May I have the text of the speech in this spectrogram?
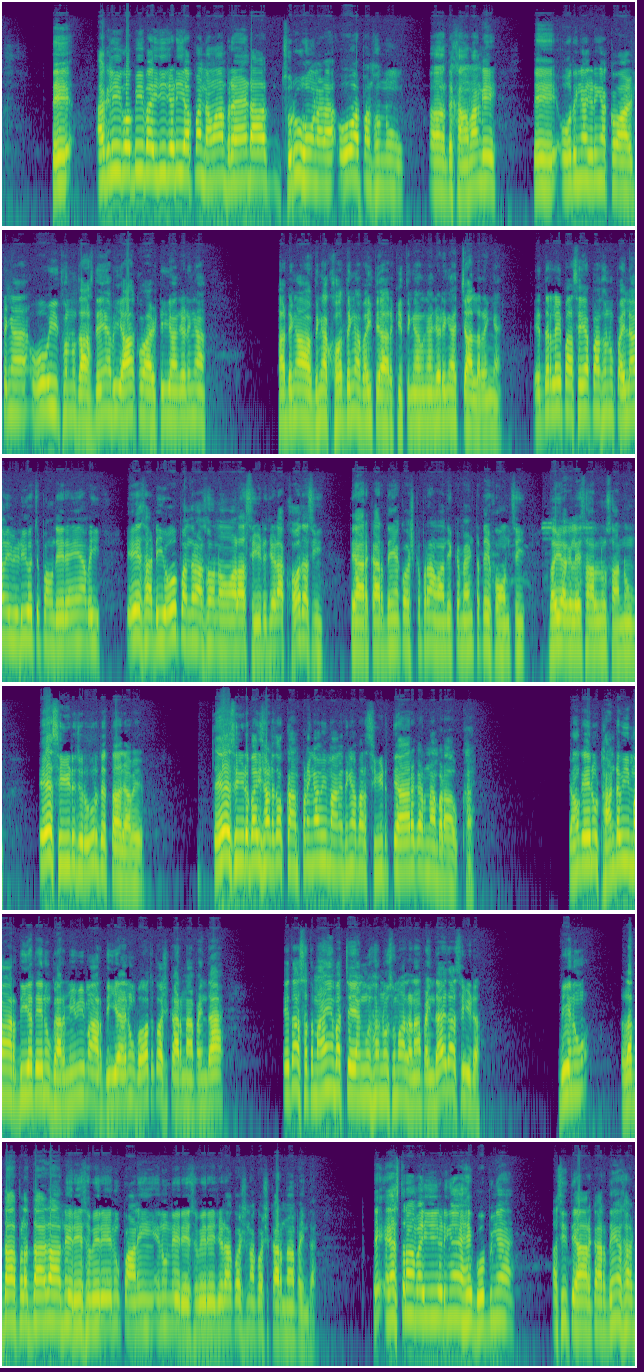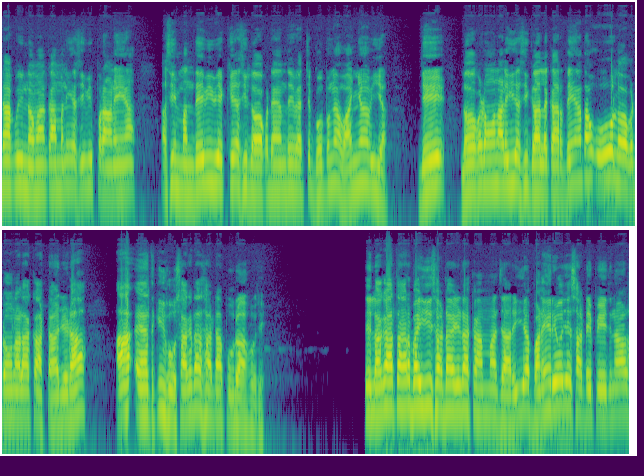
ਤੇ ਅਗਲੀ ਗੋਭੀ ਬਾਈ ਜੀ, ਜਿਹੜੀ ਆਪਾਂ ਨਵਾਂ ਬ੍ਰਾਂਡ ਆ, ਸ਼ੁਰੂ ਹੋਣ ਵਾਲਾ, ਉਹ ਆਪਾਂ ਤੁਹਾਨੂੰ ਦਿਖਾਵਾਂਗੇ। ਤੇ ਉਹਦੀਆਂ ਜਿਹੜੀਆਂ ਕੁਆਲਿਟੀਆਂ ਉਹ ਵੀ ਤੁਹਾਨੂੰ ਦੱਸਦੇ ਆ ਵੀ ਆਹ ਕੁਆਲਿਟੀਆਂ ਜਿਹੜੀਆਂ ਸਾਡੀਆਂ, ਆਪਦੀਆਂ, ਖੁਦ ਦੀਆਂ ਬਾਈ ਤਿਆਰ ਕੀਤੀਆਂ ਹੋਈਆਂ ਜਿਹੜੀਆਂ ਚੱਲ ਰਹੀਆਂ। ਇਧਰਲੇ ਪਾਸੇ ਆਪਾਂ ਤੁਹਾਨੂੰ ਪਹਿਲਾਂ ਵੀ ਵੀਡੀਓ ਚ ਪਾਉਂਦੇ ਰਹੇ ਆ ਬਈ ਇਹ ਸਾਡੀ ਉਹ 1509 ਵਾਲਾ ਸੀਡ ਜਿਹੜਾ ਖੁਦ ਅਸੀਂ ਤਿਆਰ ਕਰਦੇ ਆ ਕੁਝ ਕੁ ਭਰਾਵਾਂ ਦੇ ਕਮੈਂਟ ਤੇ ਫੋਨ ਸੀ, ਬਾਈ ਅਗਲੇ ਸਾਲ ਨੂੰ ਸਾਨੂੰ ਇਹ ਸੀਡ ਜ਼ਰੂਰ ਦਿੱਤਾ ਜਾਵੇ। ਇਹ ਸੀਡ ਬਾਈ ਸਾਡੇ ਤੋਂ ਕੰਪਨੀਆਂ ਵੀ ਮੰਗਦੀਆਂ, ਪਰ ਸੀਡ ਤਿਆਰ ਕਰਨਾ ਬੜਾ ਔਖਾ ਹੈ। ਕਿਉਂਕਿ ਇਹਨੂੰ ਠੰਡ ਵੀ ਮਾਰਦੀ ਹੈ ਤੇ ਇਹਨੂੰ ਗਰਮੀ ਵੀ ਮਾਰਦੀ ਹੈ, ਇਹਨੂੰ ਬਹੁਤ ਕੁਝ ਕਰਨਾ ਪੈਂਦਾ ਇਹ ਤਾਂ ਸਤਮਾਏ ਬੱਚੇ ਵਾਂਗੂ ਸਾਨੂੰ ਸੰਭਾਲਣਾ ਪੈਂਦਾ ਇਹਦਾ ਸੀਡ ਵੀ ਇਹਨੂੰ ਲੱਦਾ ਪਲੱਦਾ ਇਹਦਾ ਹਨੇਰੇ ਸਵੇਰੇ ਇਹਨੂੰ ਪਾਣੀ, ਇਹਨੂੰ ਹਨੇਰੇ ਸਵੇਰੇ ਜਿਹੜਾ ਕੁਛ ਨਾ ਕੁਛ ਕਰਨਾ ਪੈਂਦਾ। ਤੇ ਇਸ ਤਰ੍ਹਾਂ ਬਾਈ ਜੀ ਜਿਹੜੀਆਂ ਇਹ ਗੋਭੀਆਂ ਅਸੀਂ ਤਿਆਰ ਕਰਦੇ ਆ ਸਾਡਾ ਕੋਈ ਨਵਾਂ ਕੰਮ ਨਹੀਂ, ਅਸੀਂ ਵੀ ਪੁਰਾਣੇ ਆ ਅਸੀਂ ਮੰਦੇ ਵੀ ਵੇਖੇ, ਅਸੀਂ ਲੋਕਡਾਊਨ ਦੇ ਵਿੱਚ ਗੋਭੀਆਂ ਵਾਹੀਆਂ ਵੀ ਆ। ਜੇ ਲੋਕਡਾਊਨ ਵਾਲੀ ਅਸੀਂ ਗੱਲ ਕਰਦੇ ਆ ਤਾਂ ਉਹ ਲੋਕਡਾਊਨ ਵਾਲਾ ਘਾਟਾ ਜਿਹੜਾ ਆ ਐਤਕੀ ਹੋ ਸਕਦਾ ਸਾਡਾ ਪੂਰਾ ਹੋ ਜੇ। ਤੇ ਲਗਾਤਾਰ ਬਾਈ ਜੀ ਸਾਡਾ ਜਿਹੜਾ ਕੰਮ ਆ, ਜਾਰੀ ਆ, ਬਣੇ ਰਹੋ ਜੇ ਸਾਡੇ ਪੇਜ ਨਾਲ।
